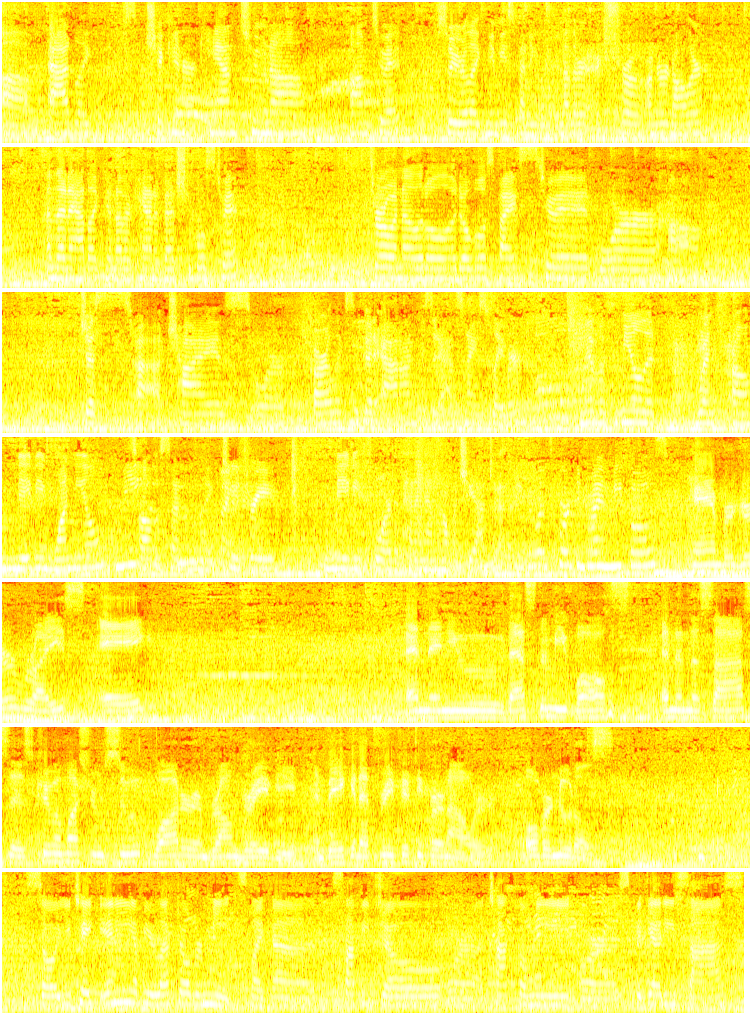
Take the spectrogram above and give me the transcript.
um, add like some chicken or canned tuna um, to it. So you're like maybe spending like another extra under a dollar, and then add like another can of vegetables to it. Throw in a little adobo spice to it, or um, just uh, chives or garlic's a good add-on because it adds nice flavor. We have a meal that went from maybe one meal to all of a sudden like two, three, maybe four, depending on how much you add to it. So what's porcupine meatballs? hamburger, rice, egg, and then you that's the meatballs. And then the sauce is cream of mushroom soup, water, and brown gravy, and bake it at 350 for an hour over noodles. So you take any of your leftover meats, like a sloppy joe or a taco meat or a spaghetti sauce,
